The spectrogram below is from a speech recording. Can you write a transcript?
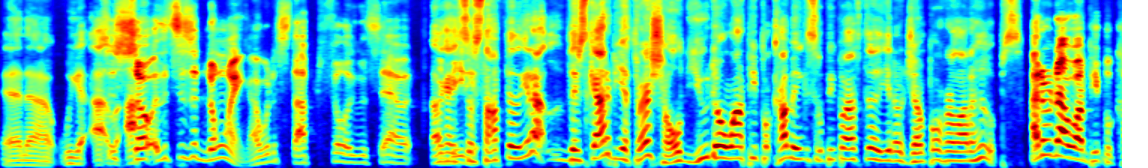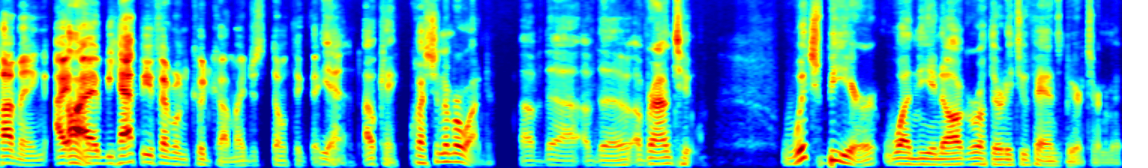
And uh, we got This is I- so this is annoying. I would have stopped filling this out. okay, so stop filling it out. There's got to be a threshold. You don't want people coming, so people have to, you know, jump over a lot of hoops. I do not want people coming. I, right. I'd be happy if everyone could come. I just don't think they yeah. can. Okay. Question number one of the of the of round two. Which beer won the inaugural 32 fans beer tournament?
